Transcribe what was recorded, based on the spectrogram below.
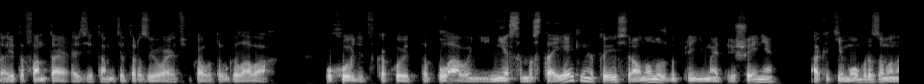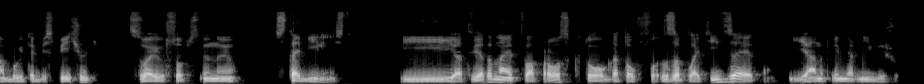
эта фантазия там где-то развивается у кого-то в головах, уходит в какое-то плавание не самостоятельно, то ей все равно нужно принимать решение – а каким образом она будет обеспечивать свою собственную стабильность. И ответа на этот вопрос, кто готов заплатить за это, я, например, не вижу.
